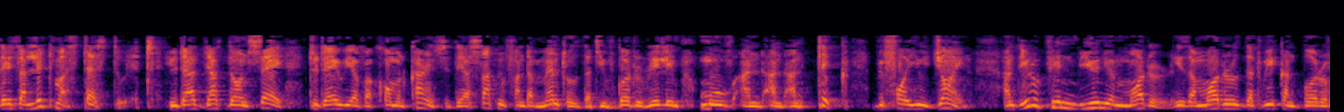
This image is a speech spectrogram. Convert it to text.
there is a litmus test to it. You just don't say, today we have a common currency. There are certain fundamentals that you've got to really move and, and, and tick before you join. And the European Union model is a model that we can borrow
